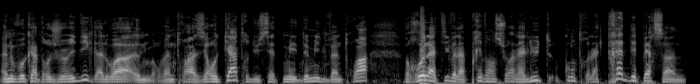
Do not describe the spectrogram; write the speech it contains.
un nouveau cadre juridique, la loi numéro 2304 du 7 mai 2023, relative à la prévention et à la lutte contre la traite des personnes.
